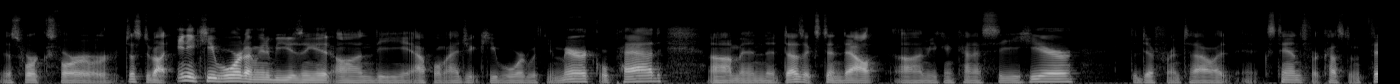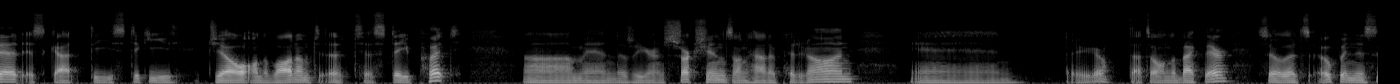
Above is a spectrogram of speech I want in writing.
this works for just about any keyboard. I'm going to be using it on the Apple Magic keyboard with numerical pad um, and it does extend out. Um, you can kind of see here the different how it extends for custom fit. It's got the sticky gel on the bottom to, uh, to stay put um, and those are your instructions on how to put it on and there you go. That's all in the back there. So let's open this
